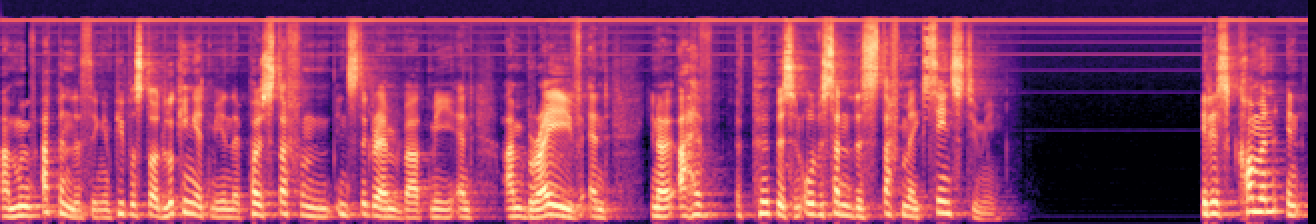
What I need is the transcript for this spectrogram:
I move up in the thing and people start looking at me and they post stuff on Instagram about me and I'm brave and you know I have a purpose and all of a sudden this stuff makes sense to me. It is common in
